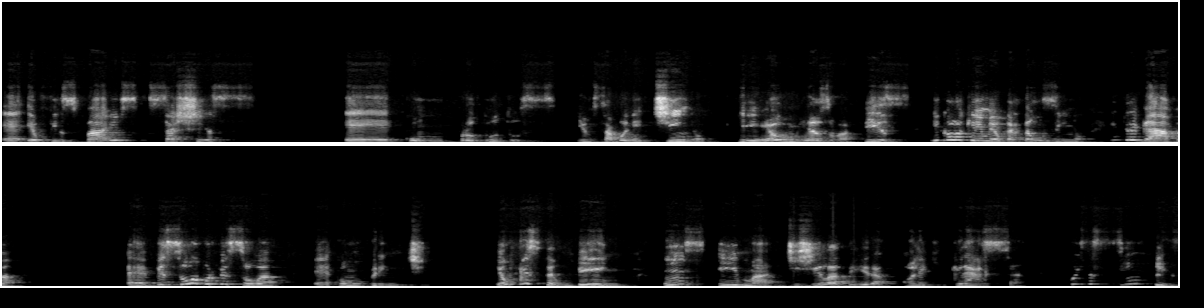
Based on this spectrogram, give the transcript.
É, eu fiz vários sachês é, com produtos e um sabonetinho que eu mesma fiz e coloquei meu cartãozinho. Entregava é, pessoa por pessoa é, como brinde. Eu fiz também uns imã de geladeira. Olha que graça! Coisa simples,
